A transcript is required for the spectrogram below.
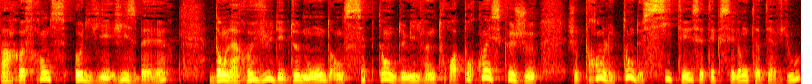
par Franz Olivier Gisbert dans la revue des deux mondes en septembre 2023. Pourquoi est-ce que je, je prends le temps de citer cette excellente interview?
